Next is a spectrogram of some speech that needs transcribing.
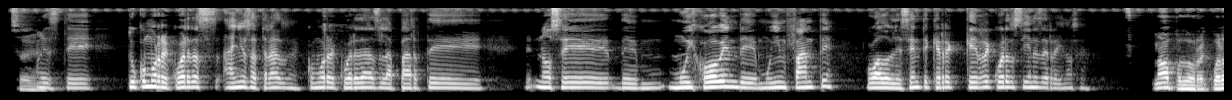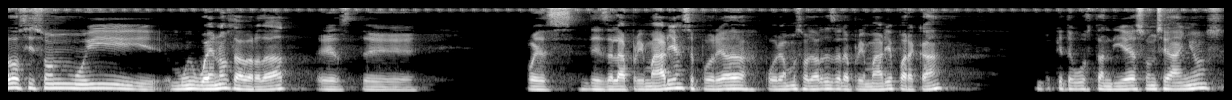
sí. Este, ¿Tú cómo recuerdas años atrás? ¿Cómo recuerdas la parte, no sé, de muy joven, de muy infante o adolescente? ¿Qué, re- qué recuerdos tienes de Reynosa? No, pues los recuerdos sí son muy, muy buenos, la verdad. Este, pues desde la primaria, se podría, podríamos hablar desde la primaria para acá. Que te gustan? 10, 11 años.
